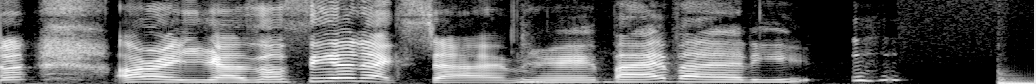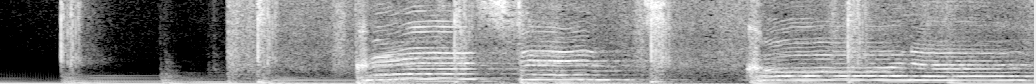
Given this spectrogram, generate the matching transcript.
All right, you guys. I'll see you next time. All right, bye, buddy. Kristin's Corner.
